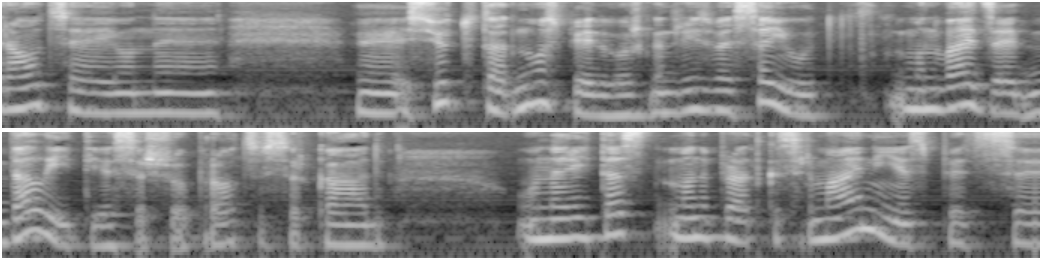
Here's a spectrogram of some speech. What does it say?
traucēja un, e, e, es jūtu tādu nospiedošu, gandrīz vai sajūtu. Man vajadzēja dalīties ar šo procesu, ar kādu. Un arī tas, manuprāt, kas ir mainījies pēc e,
